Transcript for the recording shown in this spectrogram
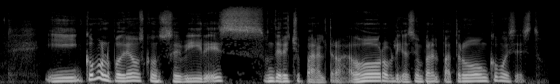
y ¿cómo lo podríamos concebir? ¿Es un derecho para el trabajador, obligación para el patrón? ¿Cómo es esto?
